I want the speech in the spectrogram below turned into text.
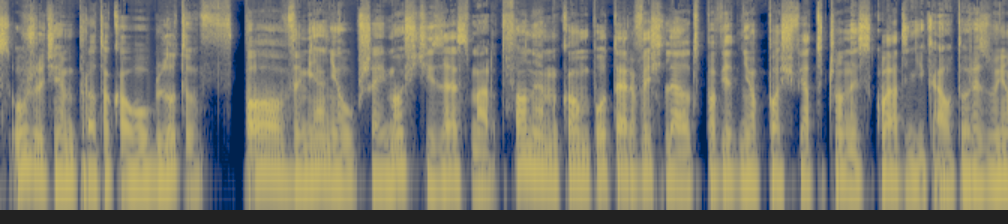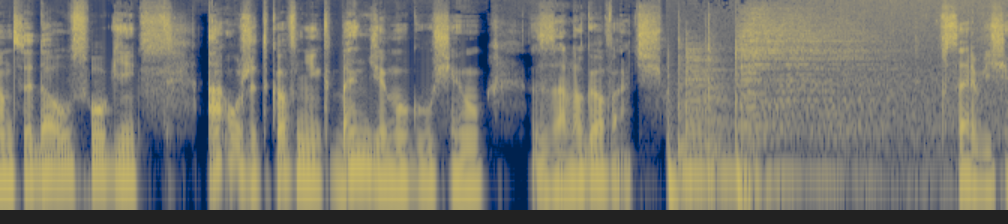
z użyciem protokołu Bluetooth. Po wymianie uprzejmości ze smartfonem komputer wyśle odpowiednio poświadczony składnik autoryzujący do usługi, a użytkownik będzie mógł się zalogować. W serwisie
